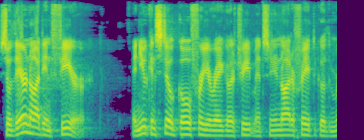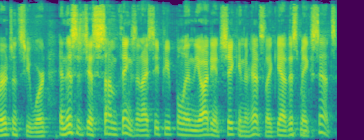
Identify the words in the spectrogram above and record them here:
so they're not in fear. And you can still go for your regular treatments and you're not afraid to go to the emergency ward. And this is just some things. And I see people in the audience shaking their heads like, yeah, this makes sense.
